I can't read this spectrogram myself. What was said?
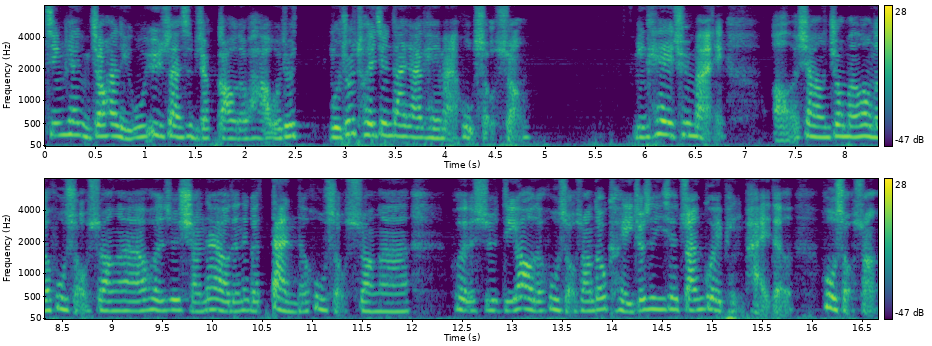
今天你交换礼物预算是比较高的话，我就我就推荐大家可以买护手霜。你可以去买，呃，像 Jo Malone 的护手霜啊，或者是 Chanel 的那个淡的护手霜啊。或者是迪奥的护手霜都可以，就是一些专柜品牌的护手霜，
